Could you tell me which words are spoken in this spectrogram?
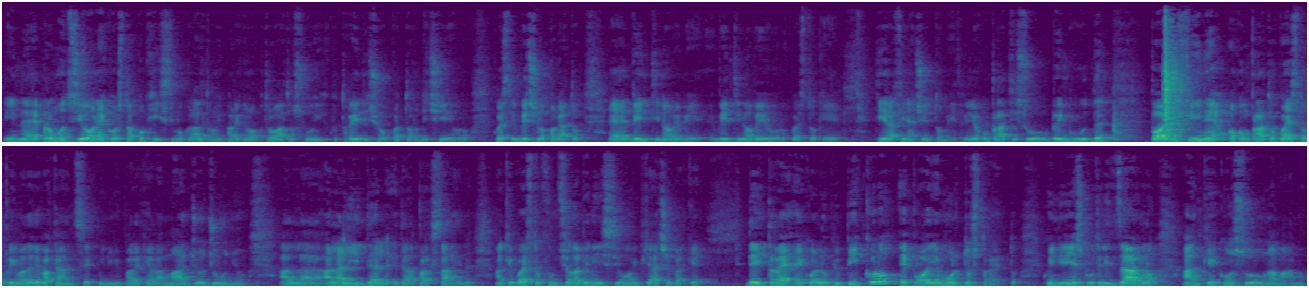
in eh, promozione costa pochissimo, quell'altro mi pare che l'ho trovato sui 13 o 14 euro, questo invece l'ho pagato 29, eh, 29 euro, questo che tira fino a 100 metri. Li ho comprati su Banggood poi infine ho comprato questo prima delle vacanze, quindi mi pare che era maggio-giugno alla, alla Lidl e della Parkside. Anche questo funziona benissimo, mi piace perché dei tre è quello più piccolo e poi è molto stretto, quindi riesco a utilizzarlo anche con solo una mano.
